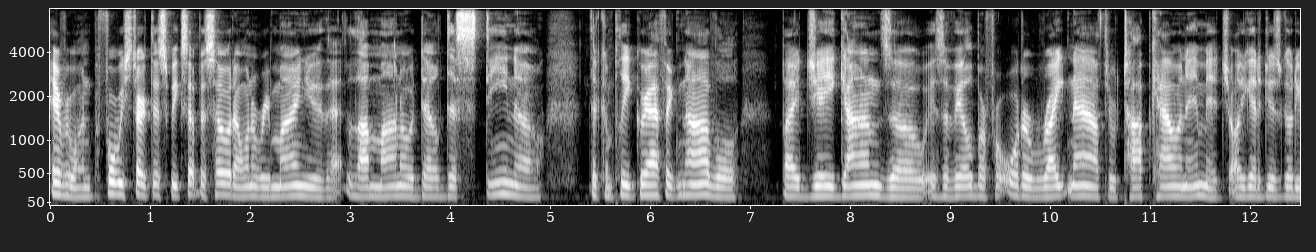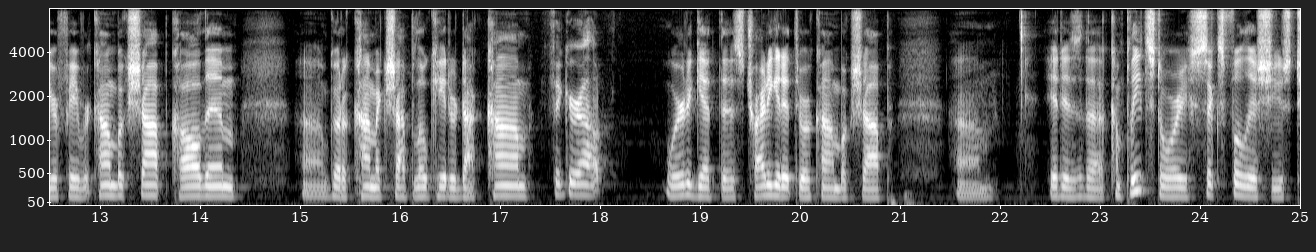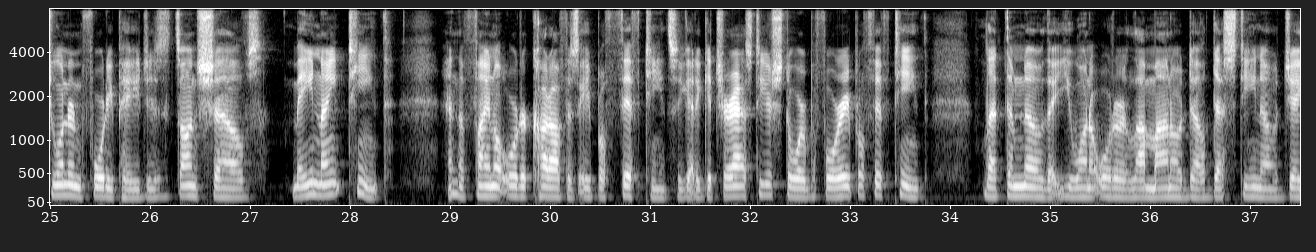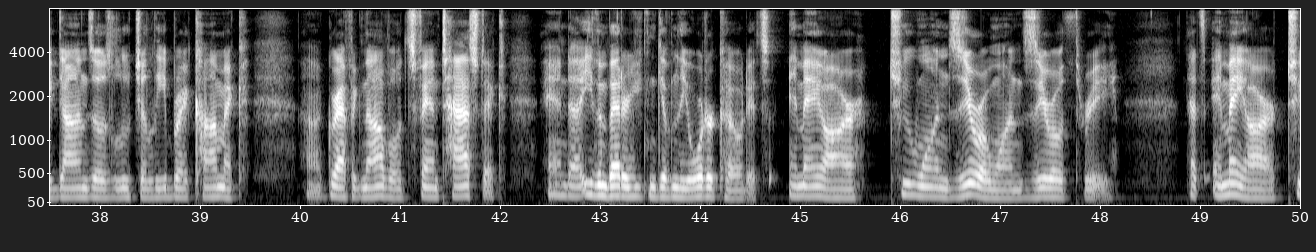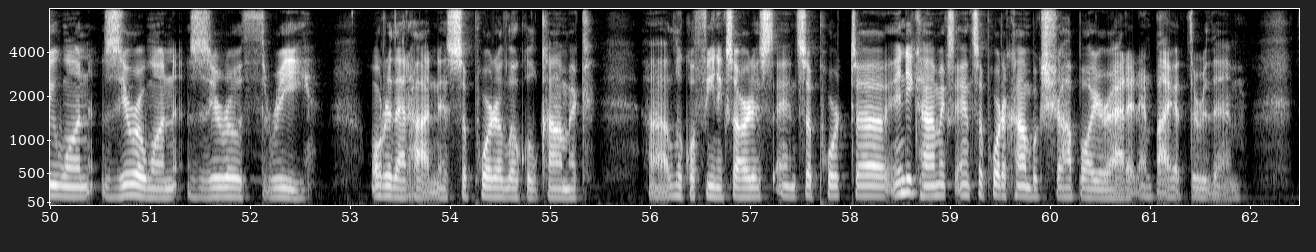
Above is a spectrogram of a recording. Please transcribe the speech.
Hey everyone, before we start this week's episode, I want to remind you that La Mano del Destino, the complete graphic novel by Jay Gonzo, is available for order right now through Top Cow and Image. All you got to do is go to your favorite comic book shop, call them, um, go to comicshoplocator.com, figure out where to get this, try to get it through a comic book shop. Um, it is the complete story, six full issues, 240 pages. It's on shelves May 19th and the final order cutoff is April 15th. So you got to get your ass to your store before April 15th. Let them know that you want to order La Mano del Destino, Jay Gonzo's Lucha Libre comic uh, graphic novel. It's fantastic. And uh, even better, you can give them the order code. It's MAR 210103. That's MAR 210103. Order that hotness, support a local comic uh, local Phoenix artists and support uh, indie comics and support a comic book shop while you're at it and buy it through them.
